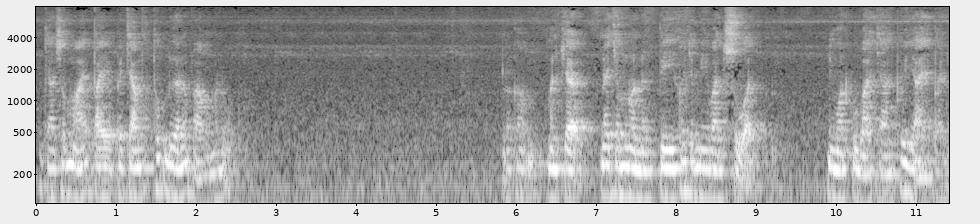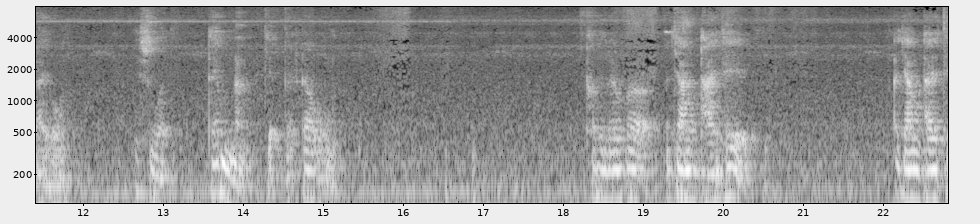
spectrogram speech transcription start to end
อาจารย์สมหมายไปประจำทุกเดือนหรือเปล่าไม่รู้แล้วก็มันจะในจำนวนหนึ่งปีเขาจะมีวันสวดนิมนต์ครูบาอาจารย์ผู้ใหญ่ไปหลายองค์ ไปสวดแท้มหนักเจ็ดแปดเก้าองค์เขาแล้วก็อาจารย์ถ่ายเทศ อาจารย์ถ่ายเท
